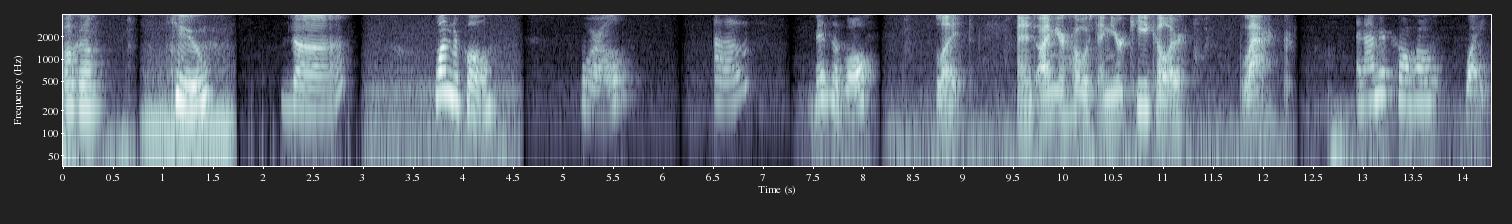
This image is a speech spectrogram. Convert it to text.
Welcome. to The Wonderful. World of Visible. Light. And I'm your host and your key color, black. And I'm your co-host, White.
